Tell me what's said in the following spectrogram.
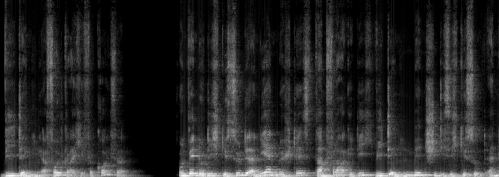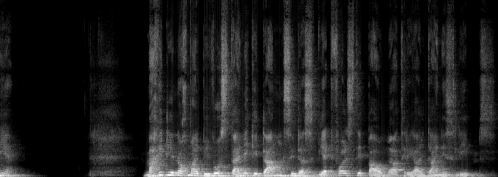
wie denken erfolgreiche Verkäufer? Und wenn du dich gesünder ernähren möchtest, dann frage dich, wie denken Menschen, die sich gesund ernähren? Mache dir nochmal bewusst, deine Gedanken sind das wertvollste Baumaterial deines Lebens.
